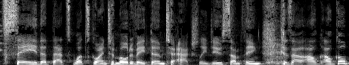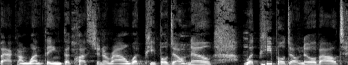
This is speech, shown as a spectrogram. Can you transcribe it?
say that that's what's going to motivate them to actually do something? Because I'll, I'll, I'll go back on one thing, the question around what people don't know. What people don't know about,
